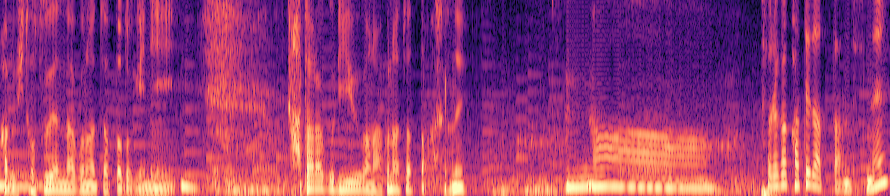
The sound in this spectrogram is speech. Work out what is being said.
ある日突然なくなっちゃった時にうん。働く理由がなくなっちゃったんですよね。うんああそれが糧だったんですね。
